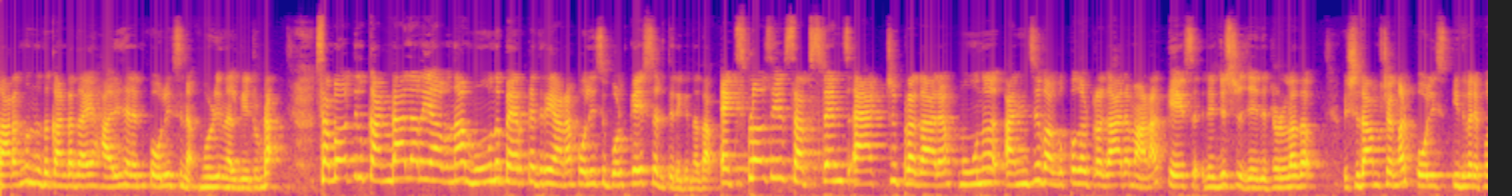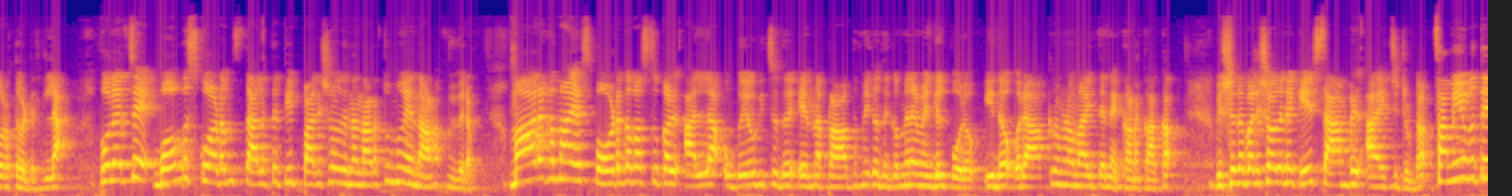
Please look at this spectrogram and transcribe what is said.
കറങ്ങുന്നത് കണ്ടതായി ഹരിഹരൻ പോലീസിന് മൊഴി നൽകിയിട്ടുണ്ട്. സംഭവത്തിൽ കണ്ടാലറിയാവുന്ന മൂന്ന് പേർക്കെതിരെയാണ് പോലീസ് ഇപ്പോൾ കേസെടുത്തിരിക്കുന്നത്. എക്സ്പ്ലോസീവ് സബ്സ്റ്റൻസ് ആക്ട് പ്രകാരം മൂന്ന് അഞ്ച് വകുപ്പുകൾ പ്രകാരമാണ് കേസ് രജിസ്റ്റർ ചെയ്തിട്ടുള്ളത്. വിശദാംശങ്ങൾ പോലീസ് ഇതുവരെ പുറത്തുവിട്ടിട്ടില്ല. പുലർച്ചെ ബോംബ് സ്ക്വാഡും സ്ഥലത്തെത്തി പരിശോധന നടത്തുന്നു എന്നാണ് വിവരം. മാരകമായ സ്ഫോടക വസ്തുക്കൾ അല്ല ഉപയോഗിച്ചത് എന്ന പ്രാഥമിക നിഗമനമെങ്കിൽ പോലും ഇത് ഒരു ആക്രമണമായി തന്നെ കണക്കാക്കാം. വിശദ പരിശോധനയ്ക്ക് സാമ്പിൾ അയച്ചിട്ടുണ്ട്. സമീപത്തെ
